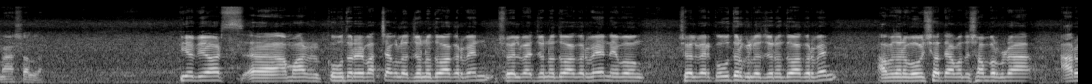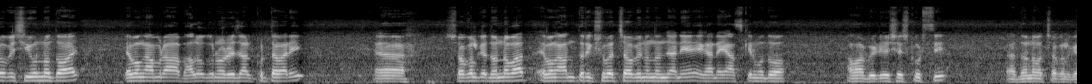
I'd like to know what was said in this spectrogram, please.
মাশাল্লাহ প্রিয় ভিওয়ার্স আমার কবুতরের বাচ্চাগুলোর জন্য দোয়া করবেন, সোহেল ভাইয়ের জন্য দোয়া করবেন এবং সোহেল ভাইয়ের কবুতরগুলোর জন্য দোয়া করবেন। আমাদের ভবিষ্যতে আমাদের সম্পর্কটা আরও বেশি উন্নত হয় এবং আমরা ভালো কোনো রেজাল্ট করতে পারি। সকলকে ধন্যবাদ এবং আন্তরিক শুভেচ্ছা অভিনন্দন জানিয়ে এখানে আজকের মতো আমার ভিডিও শেষ করছি। ধন্যবাদ সকলকে।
